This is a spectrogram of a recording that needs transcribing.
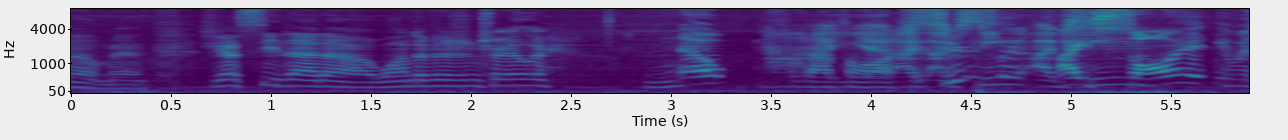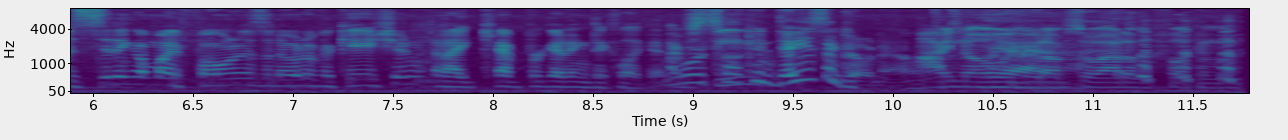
Oh man, did you guys see that uh, WandaVision trailer? Nope. Forgot Not to yet. watch. I, it. I've seen. I've I seen, saw it. It was sitting on my phone as a notification, and I kept forgetting to click it. We're seen- talking days ago now. I know, Yeah. dude. I'm so out of the fucking loop.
